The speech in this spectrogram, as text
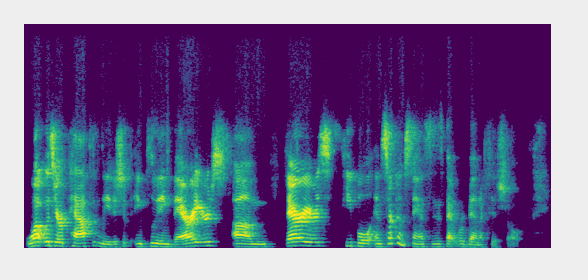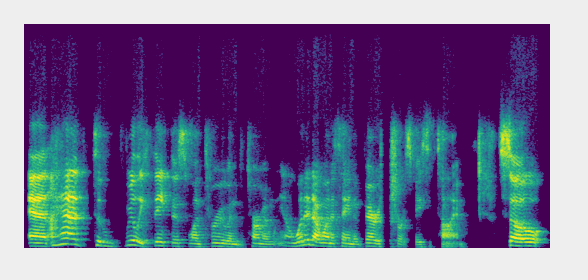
What was your path to leadership, including barriers, um, barriers, people, and circumstances that were beneficial? And I had to really think this one through and determine, you know, what did I want to say in a very short space of time? So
